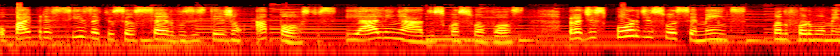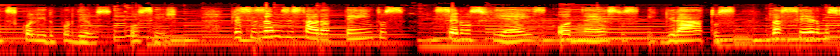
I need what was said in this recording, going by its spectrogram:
o Pai precisa que os seus servos estejam apostos e alinhados com a sua voz para dispor de suas sementes quando for o momento escolhido por Deus. Ou seja, precisamos estar atentos, sermos fiéis, honestos e gratos para sermos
